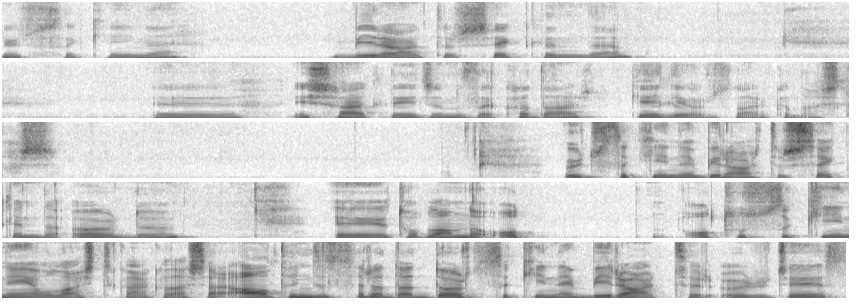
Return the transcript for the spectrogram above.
üç sık iğne, bir artır şeklinde e, işaretleyicimize kadar geliyoruz arkadaşlar. 3 sık iğne bir artır şeklinde ördüm. E, toplamda 30 sık iğneye ulaştık arkadaşlar. 6. sırada 4 sık iğne 1 artır öreceğiz.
